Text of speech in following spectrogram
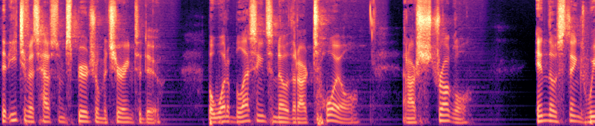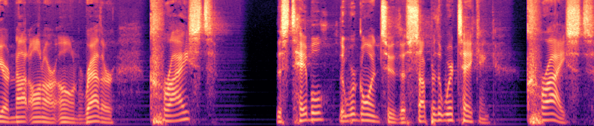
that each of us have some spiritual maturing to do. But what a blessing to know that our toil and our struggle in those things, we are not on our own. Rather, Christ, this table that we're going to, the supper that we're taking, Christ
